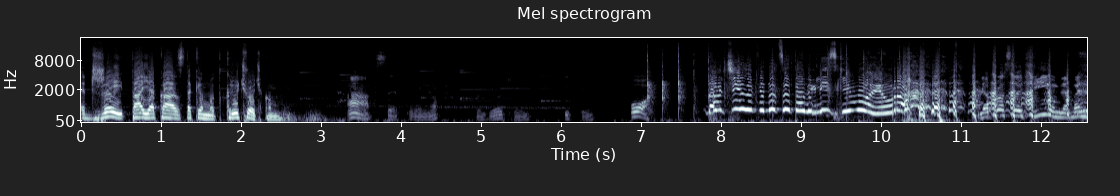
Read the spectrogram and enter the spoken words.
J, та яка з таким от крючочком. А, все, поняв. Тоді окей. Піти. О! Навчили підоцити англійській мові, ура! Я просто чию, для мене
